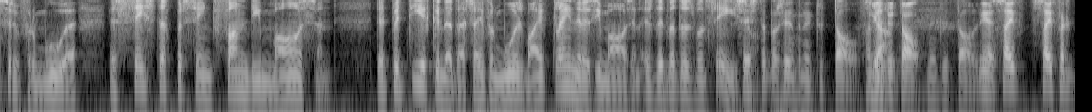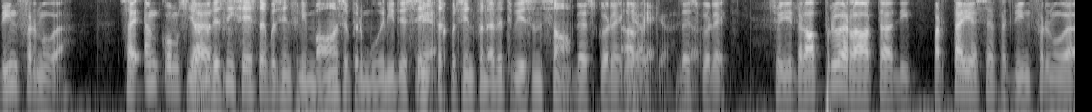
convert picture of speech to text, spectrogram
se vermoë is 60% van die ma se. Dit beteken dat sy vermoë is baie kleiner as die ma se. Is dit wat ons wil sê hier? 60% van die totaal, van ja. die totaal, van die totaal. Ja. Nee, sy sy verdien vermoë. Sy inkomste Ja, maar dis nie 60% van die ma se vermoë nie, dis 60% nee. van hulle twee se saam. Dis korrek, okay. ja. Dis korrek. So jy dra pro rata die partye se verdien vermoë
